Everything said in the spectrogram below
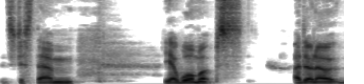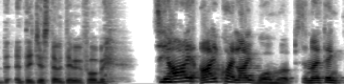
it's just, um, yeah, warm ups. I don't know, they just don't do it for me. See, I, I quite like warm ups, and I think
